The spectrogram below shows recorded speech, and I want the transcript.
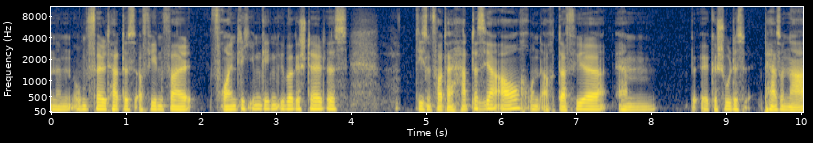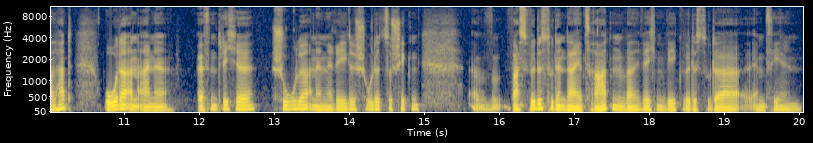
ein, Umfeld hat, das auf jeden Fall freundlich ihm gegenübergestellt ist. Diesen Vorteil hat es ja auch und auch dafür ähm, äh, geschultes Personal hat oder an eine öffentliche Schule, an eine Regelschule zu schicken. Was würdest du denn da jetzt raten? Wel- Welchen Weg würdest du da empfehlen?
